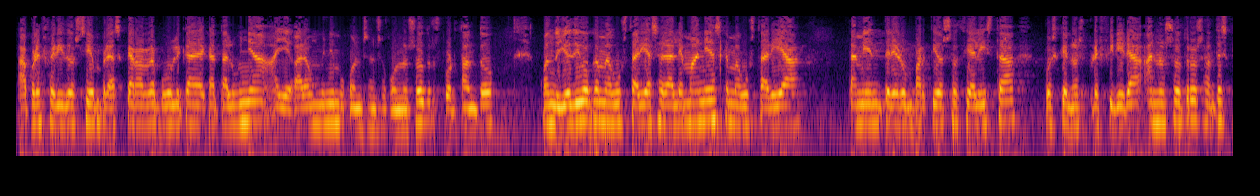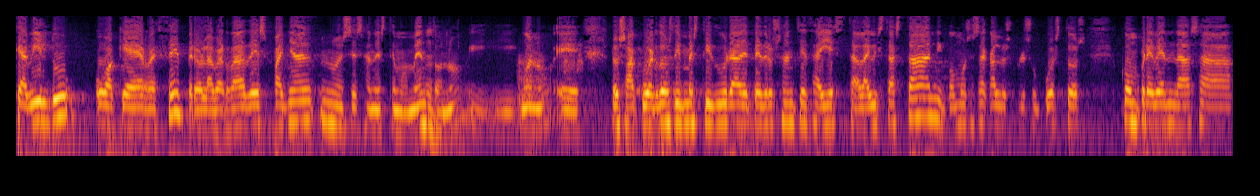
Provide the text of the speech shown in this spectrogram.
Ha preferido siempre a Esquerra República de Cataluña a llegar a un mínimo consenso con nosotros. Por tanto, cuando yo digo que me gustaría ser Alemania es que me gustaría también tener un partido socialista pues que nos prefiriera a nosotros antes que a Bildu o a que a RC, pero la verdad de España no es esa en este momento, ¿no? Y, y, bueno, eh, los acuerdos de investidura de Pedro Sánchez ahí está, a la vista están y cómo se sacan los presupuestos con prebendas a,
